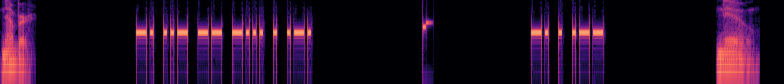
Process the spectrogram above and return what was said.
Number. New.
